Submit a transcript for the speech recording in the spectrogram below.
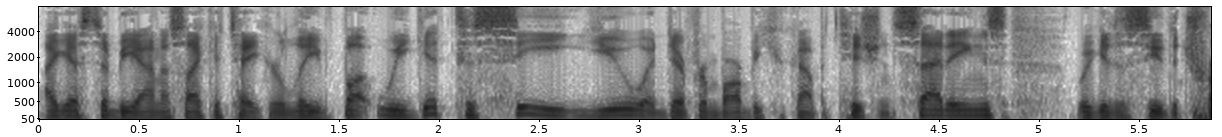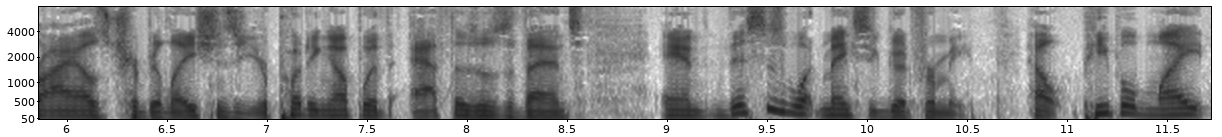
I guess to be honest, I could take or leave, but we get to see you at different barbecue competition settings. We get to see the trials, tribulations that you're putting up with at those events. And this is what makes it good for me. Hell, people might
